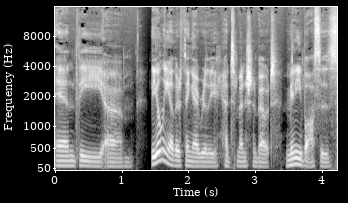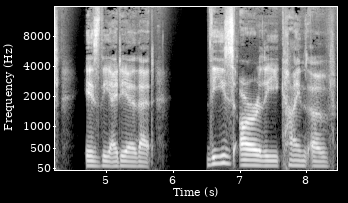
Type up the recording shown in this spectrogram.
And the um, the only other thing I really had to mention about mini bosses is the idea that these are the kinds of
